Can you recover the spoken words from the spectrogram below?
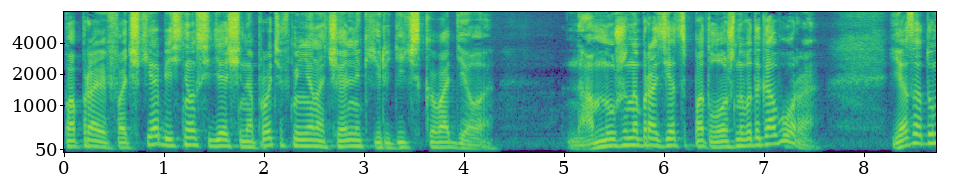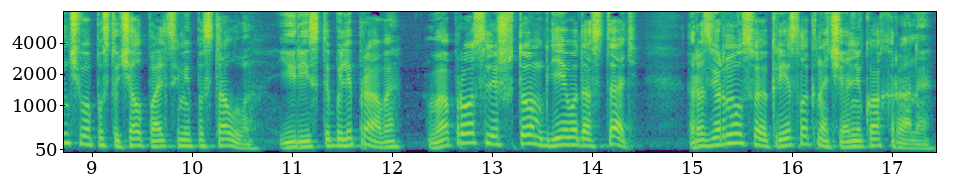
поправив очки, объяснил сидящий напротив меня начальник юридического отдела. «Нам нужен образец подложного договора». Я задумчиво постучал пальцами по столу. Юристы были правы. Вопрос лишь в том, где его достать. Развернул свое кресло к начальнику охраны.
